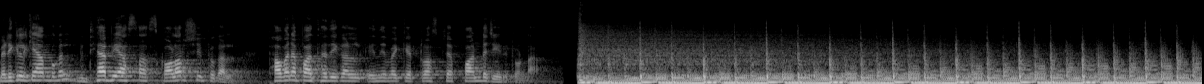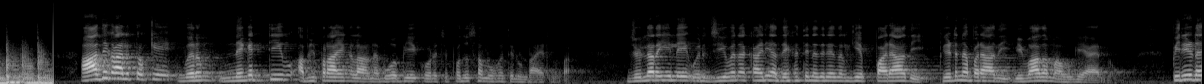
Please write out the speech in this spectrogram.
മെഡിക്കൽ ക്യാമ്പുകൾ വിദ്യാഭ്യാസ സ്കോളർഷിപ്പുകൾ ഭവന പദ്ധതികൾ എന്നിവയ്ക്ക് ട്രസ്റ്റ് ഫണ്ട് ചെയ്തിട്ടുണ്ട്. ആദ്യകാലത്തൊക്കെ വെറും നെഗറ്റീവ് അഭിപ്രായങ്ങളാണ് ബോബിയെക്കുറിച്ച് പൊതുസമൂഹത്തിൽ ഉണ്ടായിരുന്നത് ജ്വല്ലറിയിലെ ഒരു ജീവനക്കാരി അദ്ദേഹത്തിനെതിരെ നൽകിയ പരാതി പീഡന പരാതി വിവാദമാവുകയായിരുന്നു. പിന്നീട്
